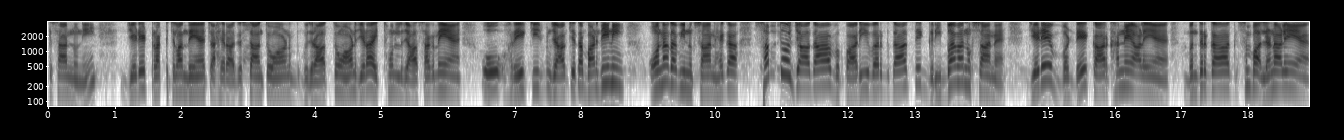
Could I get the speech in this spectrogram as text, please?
ਕਿਸਾਨ ਨੂੰ ਨਹੀਂ ਜਿਹੜੇ ਟਰੱਕ ਚਲਾਉਂਦੇ ਆ ਚਾਹੇ ਰਾਜਸਥਾਨ ਤੋਂ ਆਉਣ ਗੁਜਰਾਤ ਤੋਂ ਆਉਣ ਜਿਹੜਾ ਇੱਥੋਂ ਲਿਜਾ ਸਕਦੇ ਆ ਉਹ ਹਰੇਕ ਚੀਜ਼ ਪੰਜਾਬ 'ਚ ਤਾਂ ਬਣਦੀ ਨਹੀਂ। ਉਹਨਾਂ ਦਾ ਵੀ ਨੁਕਸਾਨ ਹੈਗਾ। ਸਭ ਤੋਂ ਜ਼ਿਆਦਾ ਵਪਾਰੀ ਵਰਗ ਦਾ ਤੇ ਗਰੀਬਾਂ ਦਾ ਨੁਕਸਾਨ ਹੈ। ਜਿਹੜੇ ਵੱਡੇ ਕਾਰਖਾਨੇ ਵਾਲੇ ਆ ਬੰਦਰਗਾਹ ਸੰਭਾਲਣ ਵਾਲੇ ਆ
